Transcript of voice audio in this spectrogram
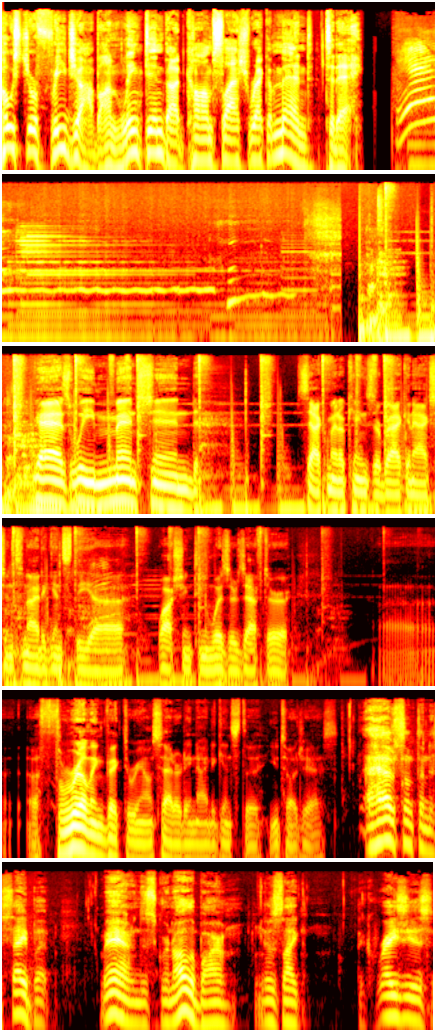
Post your free job on LinkedIn.com slash recommend today. As we mentioned, Sacramento Kings are back in action tonight against the uh, Washington Wizards after uh, a thrilling victory on Saturday night against the Utah Jazz. I have something to say, but man, this granola bar it was like the craziest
